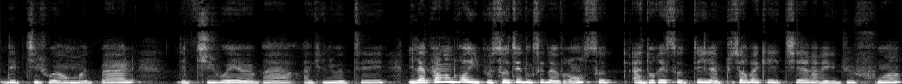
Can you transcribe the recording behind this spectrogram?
des petits jouets en mode balle, des petits jouets euh, bah, à grignoter. Il a plein d'endroits où il peut sauter, donc ça doit vraiment adorer sauter. Il a plusieurs bacs à avec du foin.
